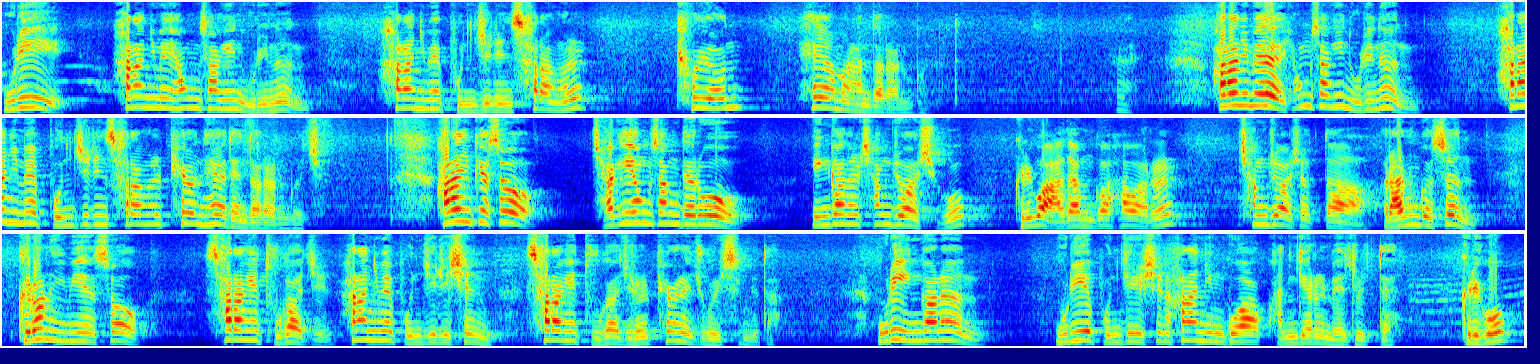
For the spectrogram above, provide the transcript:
우리 하나님의 형상인 우리는 하나님의 본질인 사랑을 표현해야만 한다라는 겁니다. 예. 하나님의 형상인 우리는 하나님의 본질인 사랑을 표현해야 된다라는 거죠. 하나님께서 자기 형상대로 인간을 창조하시고 그리고 아담과 하와를 창조하셨다라는 것은 그런 의미에서 사랑의 두 가지, 하나님의 본질이신 사랑의 두 가지를 표현해 주고 있습니다. 우리 인간은 우리의 본질이신 하나님과 관계를 맺을 때, 그리고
